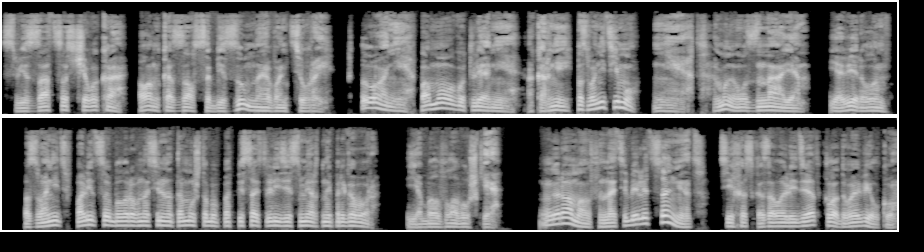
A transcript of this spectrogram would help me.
Связаться с ЧВК. Он казался безумной авантюрой. Кто они? Помогут ли они? А Корней? Позвонить ему? Нет, мы узнаем. Я верил им. Позвонить в полицию было равносильно тому, чтобы подписать Лизе смертный приговор. Я был в ловушке. «Громов, на тебе лица нет», — тихо сказала Лидия, откладывая вилку.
